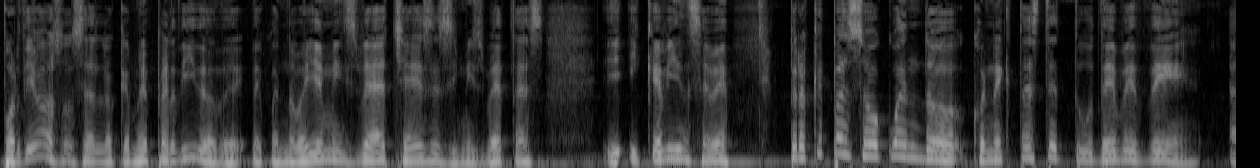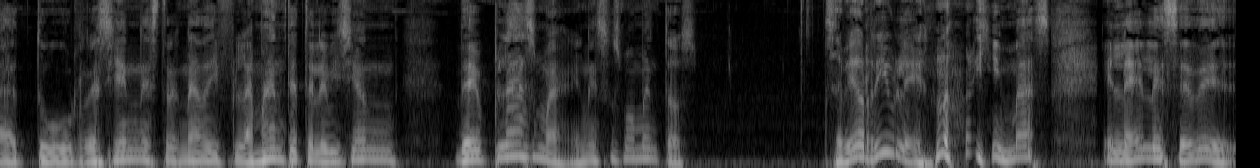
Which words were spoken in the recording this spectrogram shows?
por Dios, o sea, lo que me he perdido de, cuando veía mis VHS y mis betas y, y, qué bien se ve. Pero ¿qué pasó cuando conectaste tu DVD a tu recién estrenada y flamante televisión de plasma en esos momentos? Se ve horrible, ¿no? Y más en la LCD,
